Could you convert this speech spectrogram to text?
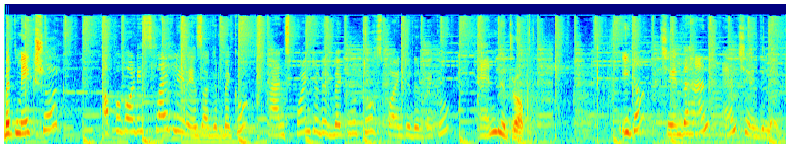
but make sure upper body slightly raise ಆಗಿರಬೇಕು ಹ್ಯಾಂಡ್ಸ್ ಪಾಯಿಂಟೆಡ್ ಇರಬೇಕು ಟೋಸ್ ಪಾಯಿಂಟೆಡ್ ಇರಬೇಕು ಆ್ಯಂಡ್ ಯು ಡ್ರಾಪ್ ಈಗ change the hand and change the leg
